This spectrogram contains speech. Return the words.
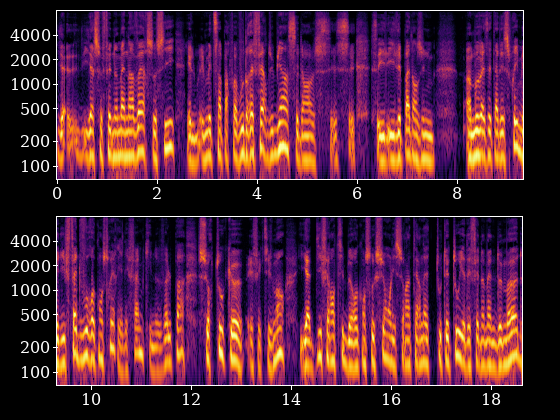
il, y a, ce phénomène inverse aussi, et le, médecin parfois voudrait faire du bien, c'est dans, il n'est pas dans une un mauvais état d'esprit, mais dit faites-vous reconstruire. Il y a des femmes qui ne veulent pas, surtout que effectivement il y a différents types de reconstruction. On lit sur internet tout et tout. Il y a des phénomènes de mode,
